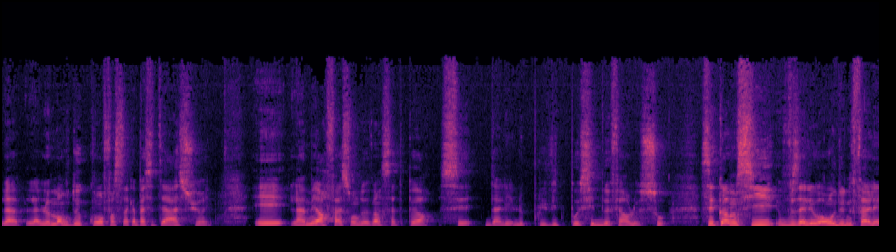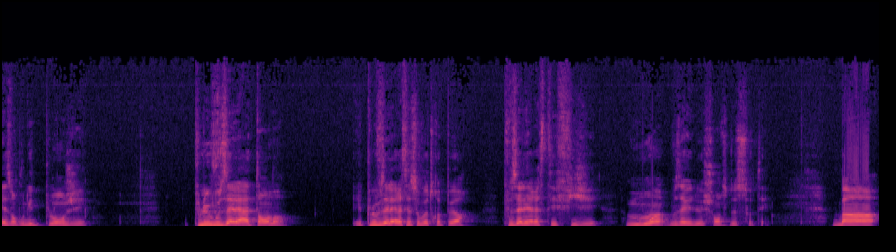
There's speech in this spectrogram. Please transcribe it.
le manque de confiance, la capacité à assurer. Et la meilleure façon de vaincre cette peur, c'est d'aller le plus vite possible, de faire le saut. C'est comme si vous allez en haut d'une falaise, on vous dit de plonger. Plus vous allez attendre, et plus vous allez rester sur votre peur, plus vous allez rester figé, moins vous avez de chances de sauter. Ben,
